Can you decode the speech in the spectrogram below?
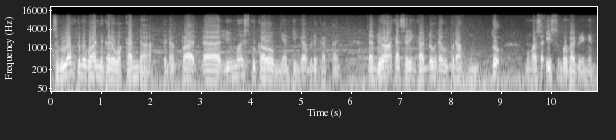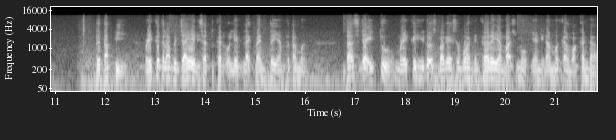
Sebelum penubuhan negara Wakanda, terdapat uh, lima suku kaum yang tinggal berdekatan dan diorang akan sering gaduh dan berperang untuk menguasai sumber Vibranium. Tetapi, mereka telah berjaya disatukan oleh Black Panther yang pertama. Dan sejak itu, mereka hidup sebagai sebuah negara yang majmuk yang dinamakan Wakanda.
